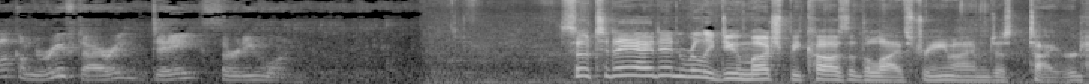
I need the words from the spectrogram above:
Welcome to Reef Diary, day 31. So today I didn't really do much because of the live stream. I'm just tired.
